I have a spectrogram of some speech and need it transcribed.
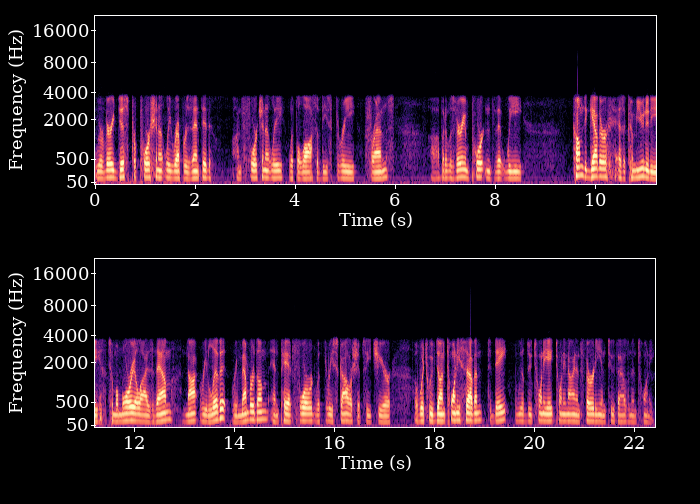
We were very disproportionately represented unfortunately with the loss of these three friends. Uh, but it was very important that we come together as a community to memorialize them, not relive it, remember them, and pay it forward with three scholarships each year, of which we've done 27 to date. We'll do 28, 29, and 30 in 2020.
